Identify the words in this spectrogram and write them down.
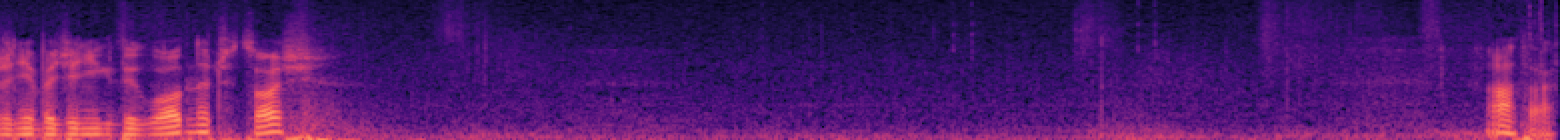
Że nie będzie nigdy głodny, czy coś? A tak.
